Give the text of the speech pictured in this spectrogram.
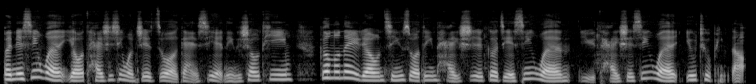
本节新闻由台视新闻制作，感谢您的收听。更多内容请锁定台视各界新闻与台视新闻 YouTube 频道。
